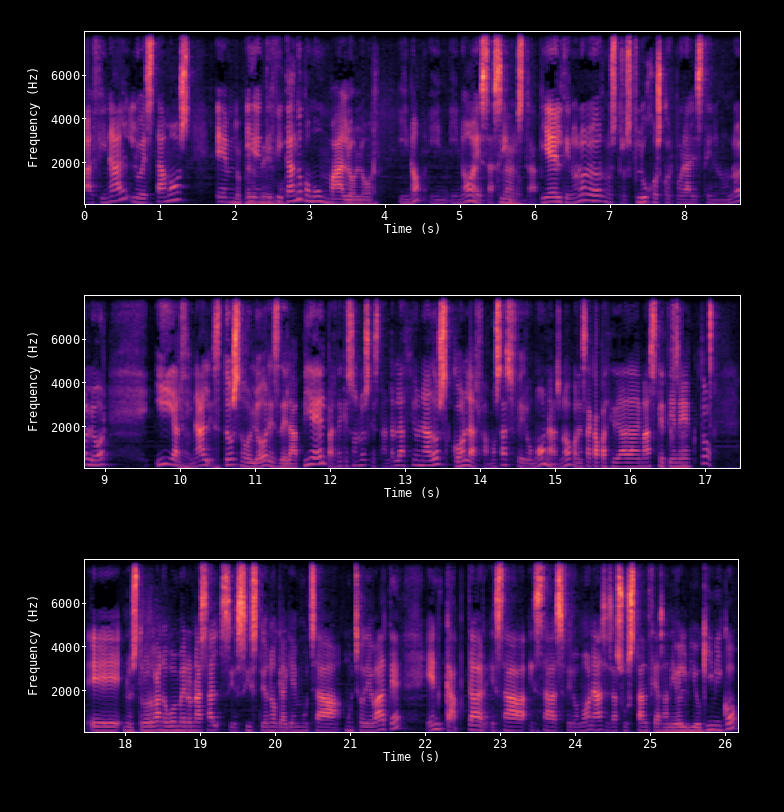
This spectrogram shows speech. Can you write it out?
al final lo estamos em, Lo identificando como un mal olor. Y no, y, y no es así. Claro. Nuestra piel tiene un olor, nuestros flujos corporales tienen un olor. Y al Claro. final, estos olores de la piel parece que son los que están relacionados con las famosas feromonas, ¿no? Con esa capacidad, además, que tiene eh, nuestro órgano nasal, si existe o no, que aquí hay mucha, mucho debate, en captar esa- esas feromonas, esas sustancias a nivel bioquímico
